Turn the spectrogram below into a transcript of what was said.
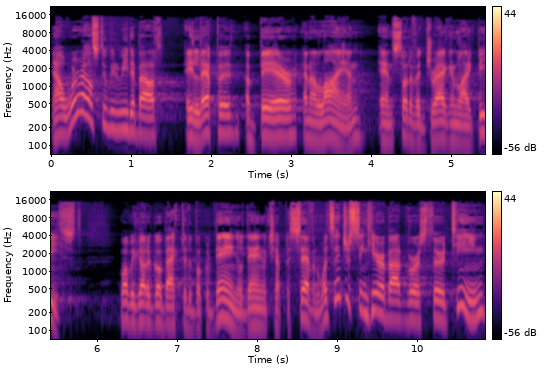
Now, where else do we read about a leopard, a bear, and a lion, and sort of a dragon like beast? Well, we got to go back to the book of Daniel, Daniel chapter 7. What's interesting here about verse 13,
